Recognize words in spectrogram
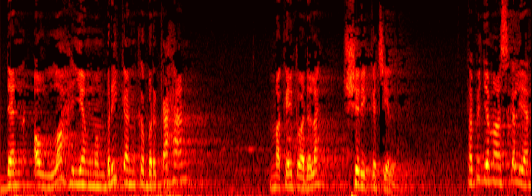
dan Allah yang memberikan keberkahan, maka itu adalah syirik kecil. Tapi jemaah sekalian,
